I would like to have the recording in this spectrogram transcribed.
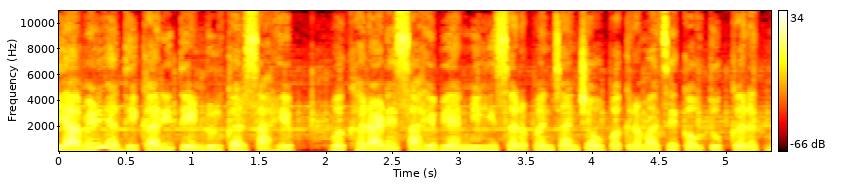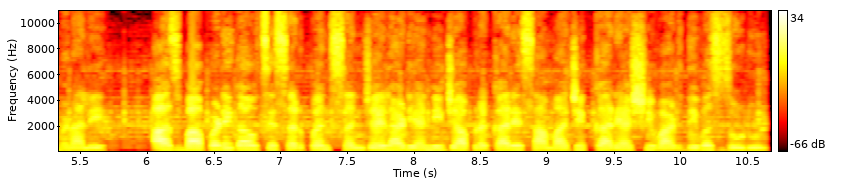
यावेळी अधिकारी तेंडुलकर साहेब व खराडे साहेब यांनीही सरपंचांच्या उपक्रमाचे कौतुक करत म्हणाले आज बापडे गावचे सरपंच संजय लाड यांनी ज्या प्रकारे सामाजिक कार्याशी वाढदिवस जोडून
